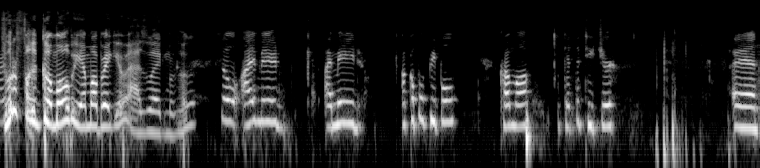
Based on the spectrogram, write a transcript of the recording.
If you wanna fucking come over here, I'm gonna break your ass leg, motherfucker. So I made, I made a couple people come up, get the teacher, and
